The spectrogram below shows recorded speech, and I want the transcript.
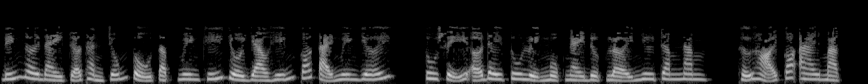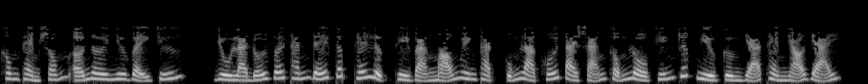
biến nơi này trở thành chốn tụ tập nguyên khí dồi dào hiếm có tại nguyên giới, tu sĩ ở đây tu luyện một ngày được lợi như trăm năm, thử hỏi có ai mà không thèm sống ở nơi như vậy chứ, dù là đối với thánh đế cấp thế lực thì vạn mỏ nguyên thạch cũng là khối tài sản khổng lồ khiến rất nhiều cường giả thèm nhỏ giải.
